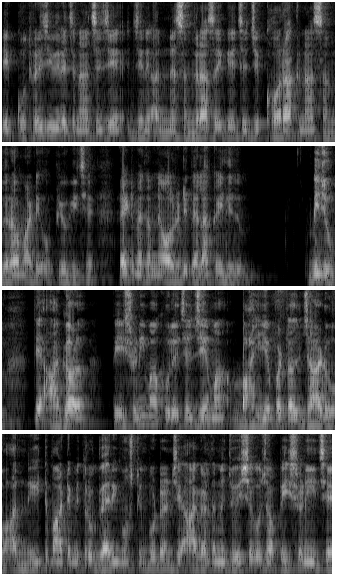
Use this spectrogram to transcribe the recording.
એક કોથળી જેવી રચના છે, જે, જેને અન્ન સંગ્રહાશય કહે છે, જે ખોરાકના સંગ્રહ માટે ઉપયોગી છે. રાઈટ મેં તમને ઓલરેડી પહેલાં કહી દીધું. બીજું, તે આગળ પેશણીમાં ખુલે છે, જેમાં બાહ્ય પટલ જાડો. આ નીટ માટે મિત્રો વેરી મોસ્ટ ઇમ્પોર્ટન્ટ છે. આગળ તમે જોઈ શકો છો આ પેશણી છે.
